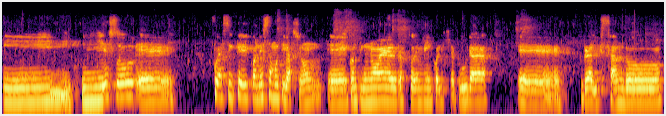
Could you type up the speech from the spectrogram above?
Y, eso eh, fue así que con esa motivación continué el resto de mi colegiatura realizando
